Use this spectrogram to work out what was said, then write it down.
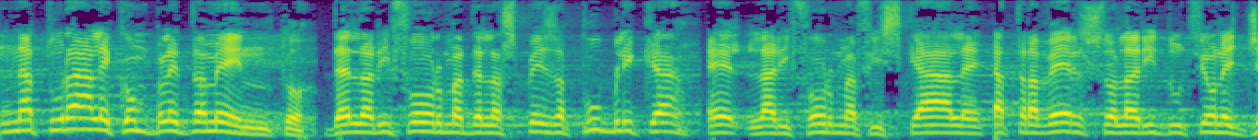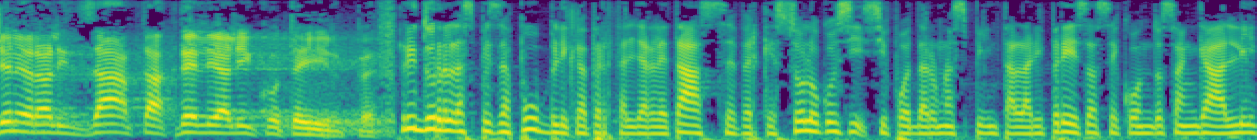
naturale completamento della riforma della spesa pubblica è la riforma fiscale attraverso la riduzione generalizzata delle aliquote IRPEF. Ridurre la spesa pubblica per tagliare le tasse, perché solo così si può dare una spinta alla ripresa, secondo Sangalli.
